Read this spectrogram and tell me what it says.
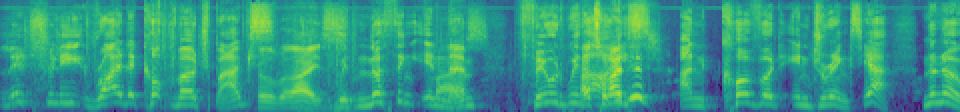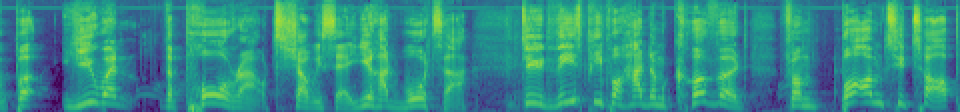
literally Ryder Cup merch bags Filled with ice. with nothing in them, filled with That's ice what I did. and covered in drinks. Yeah, no, no, but you went the poor route, shall we say? You had water, dude. These people had them covered from bottom to top.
